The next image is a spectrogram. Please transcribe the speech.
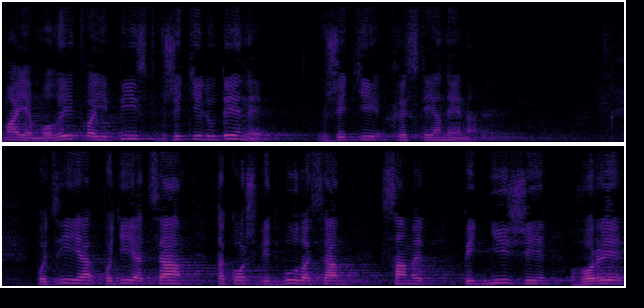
має молитва і піст в житті людини, в житті християнина. Подія, подія ця також відбулася саме підніжжі гори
